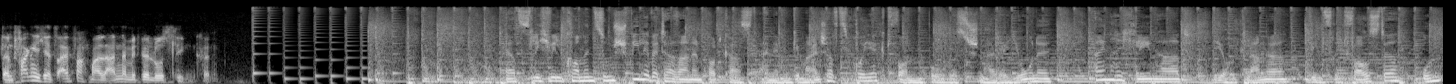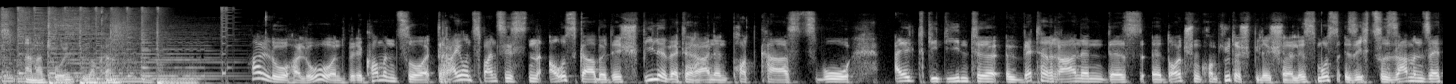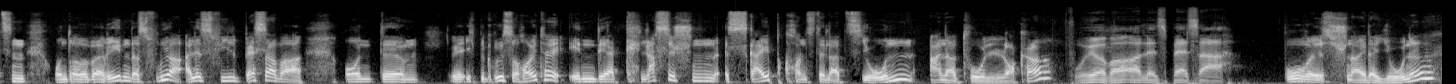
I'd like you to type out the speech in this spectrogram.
Dann fange ich jetzt einfach mal an, damit wir loslegen können. Herzlich willkommen zum Spieleveteranen-Podcast, einem Gemeinschaftsprojekt von Boris Schneider-Jone, Heinrich Lehnhardt, Jörg Langer, Winfried Forster und Anatol Locker. Hallo, hallo und willkommen zur 23. Ausgabe des Spieleveteranen-Podcasts, wo altgediente Veteranen des äh, deutschen Computerspielejournalismus sich zusammensetzen und darüber reden, dass früher alles viel besser war. Und ähm, ich begrüße heute in der klassischen Skype-Konstellation Anatol Locker. Früher war alles besser. Boris Schneider-Jone.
